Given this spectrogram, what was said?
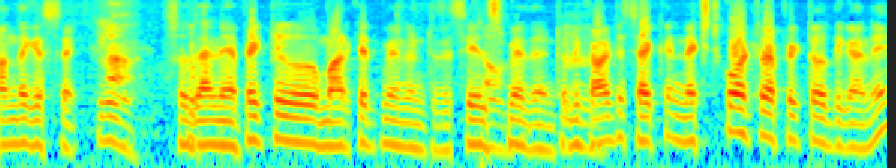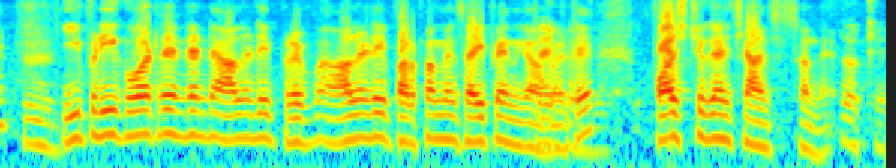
మందగిస్తాయి. సో దాని ఎఫెక్ట్ మార్కెట్ మీద ఉంటుంది సేల్స్ మీద ఉంటుంది. కాబట్టి సెకండ్ నెక్స్ట్ క్వార్టర్ ఎఫెక్ట్ అవుద్ది కానీ ఇప్పుడు ఈ క్వార్టర్ ఏంటంటే ఆల్రెడీ ఆల్రెడీ పర్ఫార్మెన్స్ అయిపోయింది కాబట్టి పాజిటివ్ గానే ఛాన్సెస్ ఉన్నాయి. ఓకే.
